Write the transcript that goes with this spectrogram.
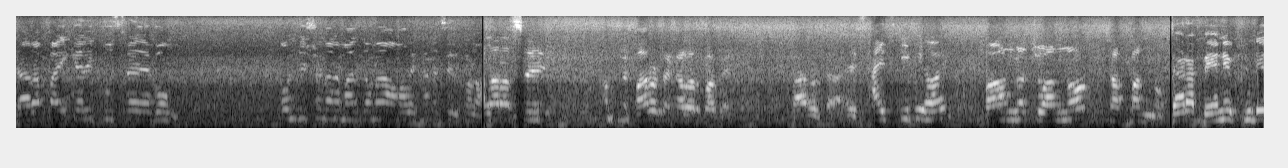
যারা পাইকারি খুচরা এবং কন্ডিশনারের মাধ্যমে আমার এখানে সেল করা কালার আছে আপনি বারোটা কালার পাবেন। বারোটা। এই সাইজ কি কি হয়? বাউন্ন চুয়ান্ন ছাপ্পান্ন। যারা বেনে ফুডে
